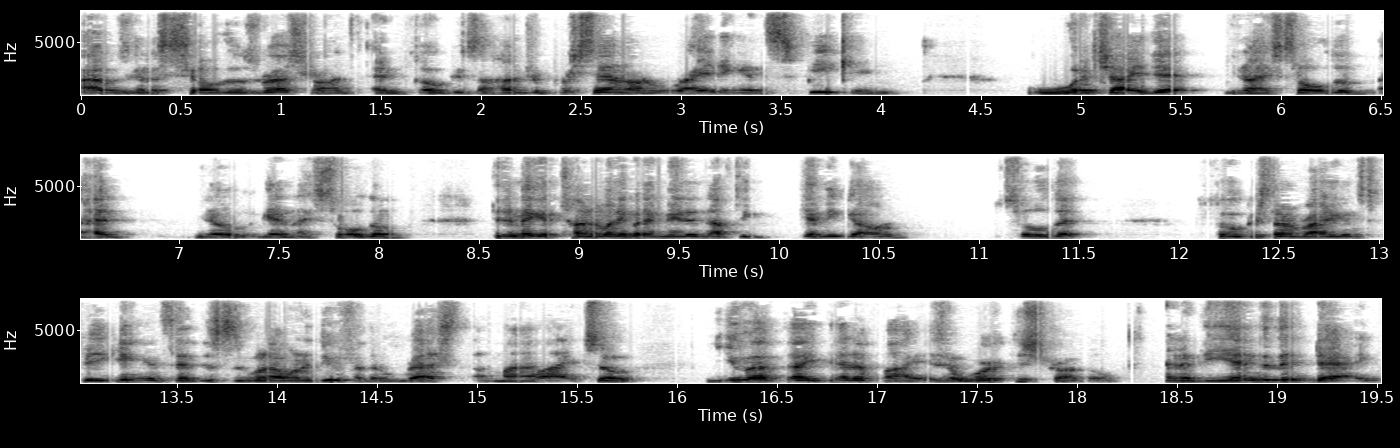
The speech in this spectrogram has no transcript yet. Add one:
I was going to sell those restaurants and focus 100% on writing and speaking, which I did. You know, I sold them. I had, you know, again, I sold them. Didn't make a ton of money, but I made enough to get me going. Sold it, focused on writing and speaking, and said, this is what I want to do for the rest of my life. So you have to identify is it worth the struggle? And at the end of the day,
